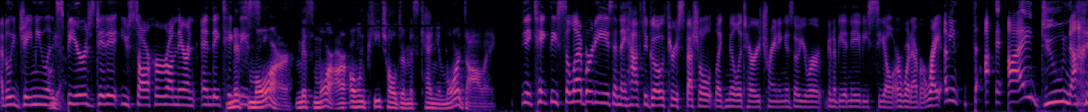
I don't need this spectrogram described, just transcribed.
I believe Jamie Lynn oh, yeah. Spears did it. You saw her on there, and, and they take these Miss these. Moore, Miss Moore, our own peach holder, Miss Kenya Moore, darling they take these celebrities and they have to go through special like military training as though you were going to be a Navy SEAL or whatever, right? I mean, I, I do not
